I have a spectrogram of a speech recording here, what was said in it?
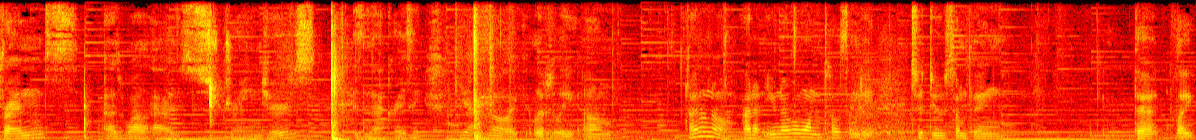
friends as well as strangers. Isn't that crazy? Yeah, no, like literally. Um, I don't know. I don't. You never want to tell somebody to do something that like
